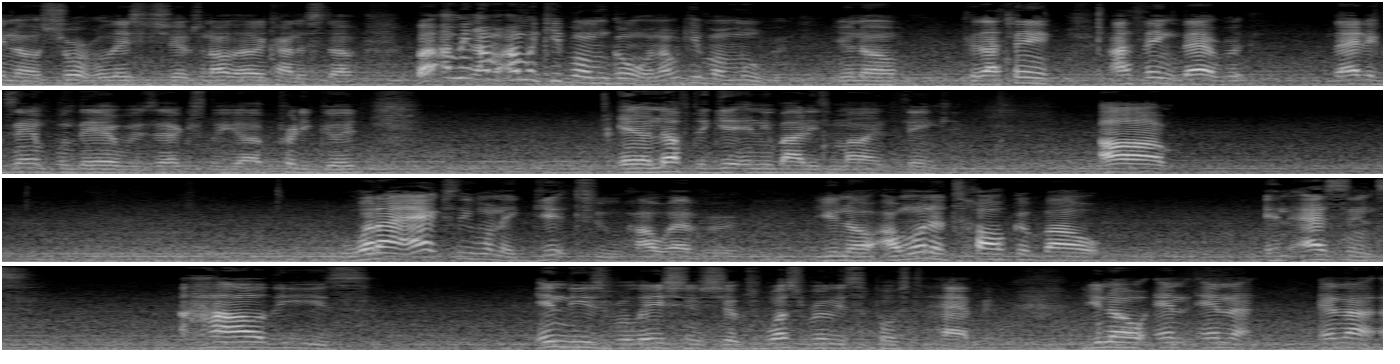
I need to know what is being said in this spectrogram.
you know short relationships and all the other kind of stuff. But I mean, I'm, I'm gonna keep on going. I'm gonna keep on moving. You know, because I think I think that that example there was actually uh, pretty good and enough to get anybody's mind thinking. Uh, what I actually want to get to, however, you know, I want to talk about in essence how these in these relationships what's really supposed to happen you know and and and i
